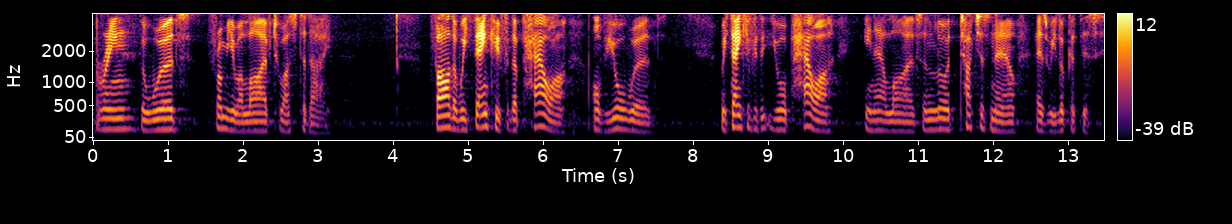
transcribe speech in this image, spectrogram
bring the words from you alive to us today. Father, we thank you for the power of your word. We thank you for the, your power in our lives. And Lord, touch us now as we look at this,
